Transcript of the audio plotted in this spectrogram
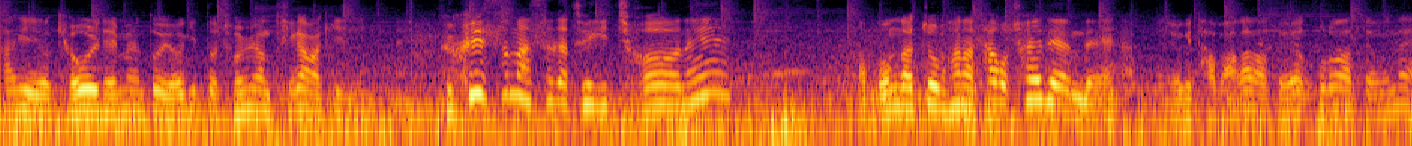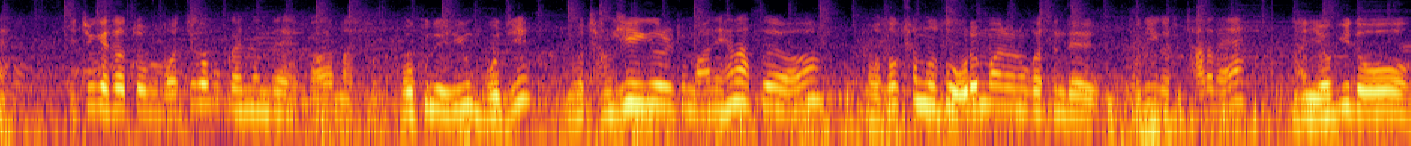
하긴 이거 겨울 되면 또 여기 또 조명 기가 막히지. 그 크리스마스가 되기 전에 아, 뭔가 좀 하나 사고 쳐야 되는데 여기 다 막아놨어요 코로나 때문에. 이쪽에서 좀 뭐 찍어볼까 했는데 막아놨어. 어 근데 이건 뭐지? 이거 장식을 좀 많이 해놨어요. 어 석촌호수 오랜만에 오는 것 같은데 분위기가 좀 다르네? 아니 여기도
